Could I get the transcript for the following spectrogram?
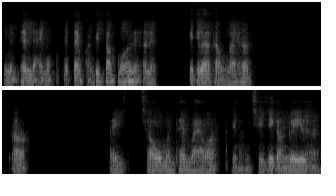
mình thêm đại một cái tài khoản TikTok mới này đây nè, cái chữ account này ha. Đó. Thì sau mình thêm vào á, thì bạn chỉ chỉ cần ghi là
